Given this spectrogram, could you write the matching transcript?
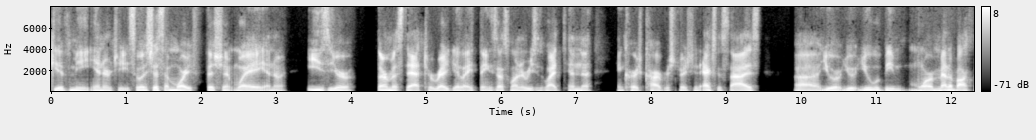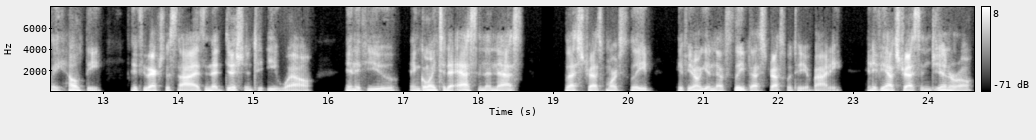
give me energy. So it's just a more efficient way and a easier thermostat to regulate things. That's one of the reasons why I tend to encourage carb restriction. Exercise uh, you you you would be more metabolically healthy if you exercise in addition to eat well. And if you and going to the S in the nest, less stress, more sleep. If you don't get enough sleep, that's stressful to your body. And if you have stress in general,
